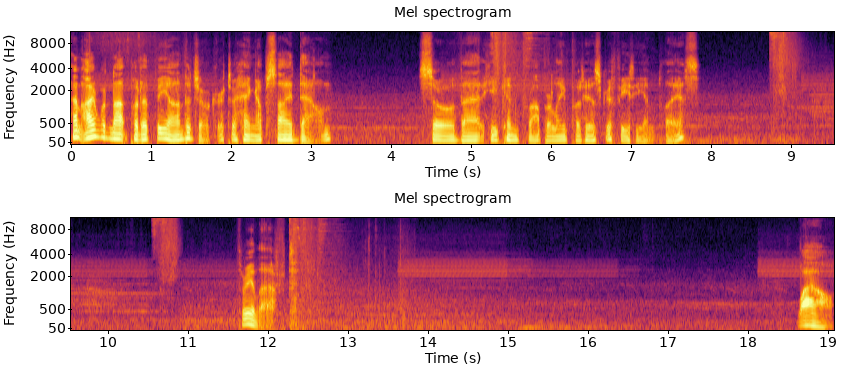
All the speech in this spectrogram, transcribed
and I would not put it beyond the Joker to hang upside down so that he can properly put his graffiti in place. Three left. Wow,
